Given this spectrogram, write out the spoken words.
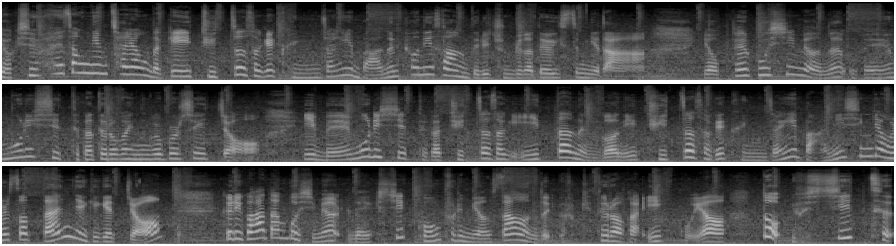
자, 역시 회장님 차량답게 이 뒷좌석에 굉장히 많은 편의사항들이 준비가 되어 있습니다. 옆에 보시면은 메모리 시트가 들어가 있는 걸 볼 수 있죠. 이 메모리 시트가 뒷좌석에 있다는 건 이 뒷좌석에 굉장히 많이 신경을 썼다는 얘기겠죠. 그리고 하단 보시면 렉시콘 프리미엄 사운드 이렇게 들어가 있고요. 또 이 시트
